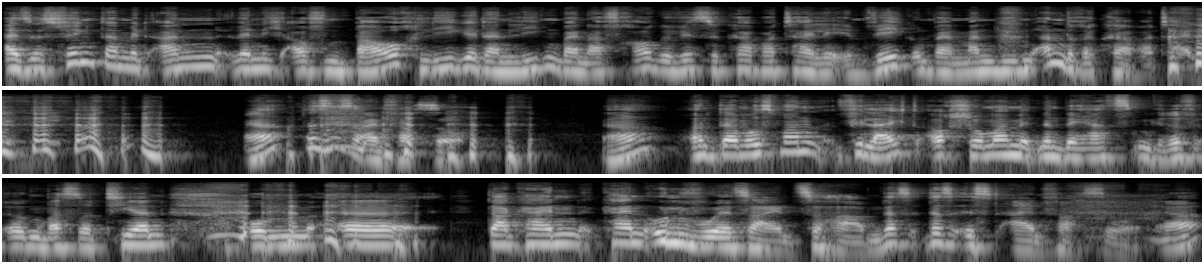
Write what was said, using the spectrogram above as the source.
also es fängt damit an, wenn ich auf dem Bauch liege, dann liegen bei einer Frau gewisse Körperteile im Weg und beim Mann liegen andere Körperteile im Weg. Ja, das ist einfach so. Ja, und da muss man vielleicht auch schon mal mit einem beherzten Griff irgendwas sortieren, um äh, da kein, kein Unwohlsein zu haben. Das, das ist einfach so. Ja,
